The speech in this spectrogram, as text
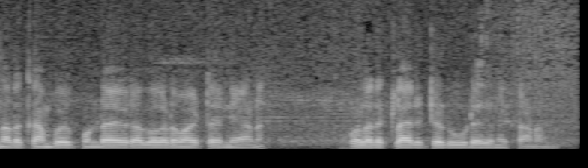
നടക്കാൻ പോയപ്പോൾ ഉണ്ടായ ഒരു അപകടമായിട്ട് തന്നെയാണ് വളരെ ക്ലാരിറ്റിയോടുകൂടി അതിനെ കാണുന്നത്.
